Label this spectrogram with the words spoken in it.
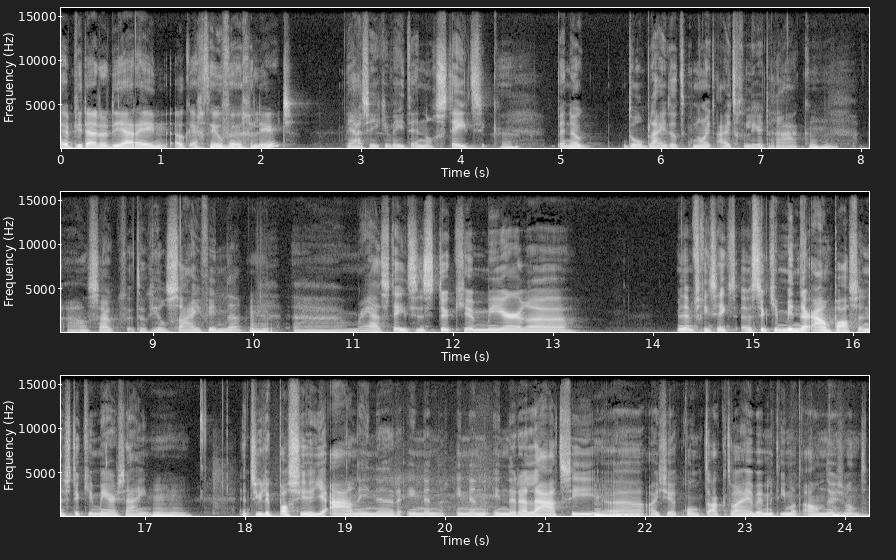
heb je daar door de jaren heen ook echt heel veel geleerd? Ja, zeker weten. En nog steeds. Ik ben ook dolblij dat ik nooit uitgeleerd raak. Mm -hmm. anders zou ik het ook heel saai vinden. -hmm. maar ja, steeds een stukje meer misschien een stukje minder aanpassen en een stukje meer zijn. Mm -hmm. Natuurlijk pas je je aan in, een, in, een, in, een, in de relatie mm -hmm. uh, als je contact wil hebben met iemand anders. Mm -hmm. Want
